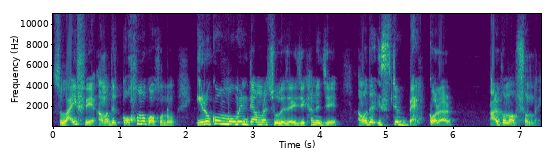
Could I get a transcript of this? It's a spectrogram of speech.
সো লাইফে আমাদের কখনো কখনো এরকম মোমেন্টে আমরা চলে যাই যেখানে যে আমাদের স্টেপ ব্যাক করার আর কোনো অপশন নাই।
